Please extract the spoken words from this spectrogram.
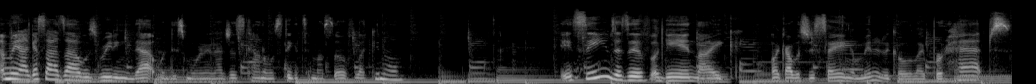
I mean, I guess as I was reading that one this morning, I just kind of was thinking to myself, like, you know, it seems as if, again, like, like I was just saying a minute ago, like perhaps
